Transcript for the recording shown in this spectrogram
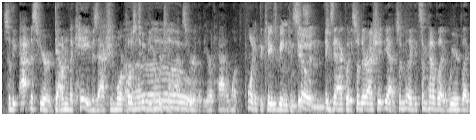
So the atmosphere down in the cave is actually more close to the original Oh. atmosphere that the Earth had at one point. Like the cave's being conditioned. So, exactly. So they're actually yeah. So like it's some kind of like weird like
